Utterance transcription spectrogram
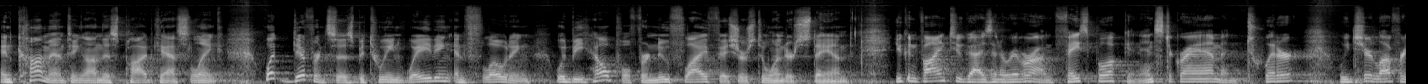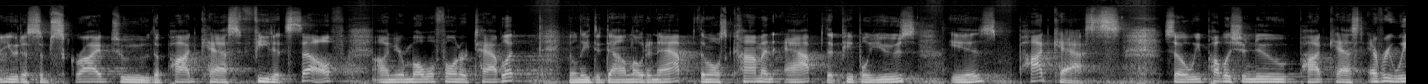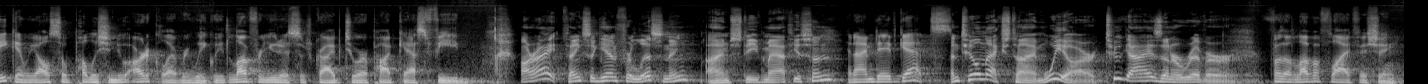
and commenting on this podcast link. What differences between wading and floating would be helpful for new fly fishers to understand? You can find Two Guys in a River on Facebook and Instagram and Twitter. We'd sure love for you to subscribe to the podcast feed itself on your mobile phone or tablet. You'll need to download an app. The most common app that people use is podcasts. So we publish a new podcast every week and we also publish a new article every week. We'd love for you to subscribe to our podcast feed. All right, thanks again for listening. I'm Steve Mathewson. And I'm Dave Getz Until next time, we are Two Guys in a River. for the love of fly fishing.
